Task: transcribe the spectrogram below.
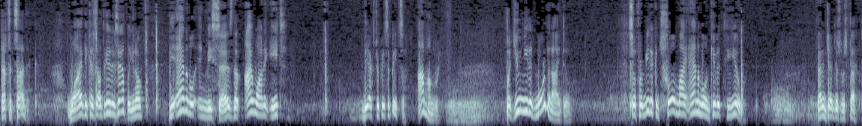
That's a tzaddik. Why? Because I'll give you an example. You know, the animal in me says that I want to eat the extra piece of pizza. I'm hungry. But you need it more than I do. So for me to control my animal and give it to you, that engenders respect.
